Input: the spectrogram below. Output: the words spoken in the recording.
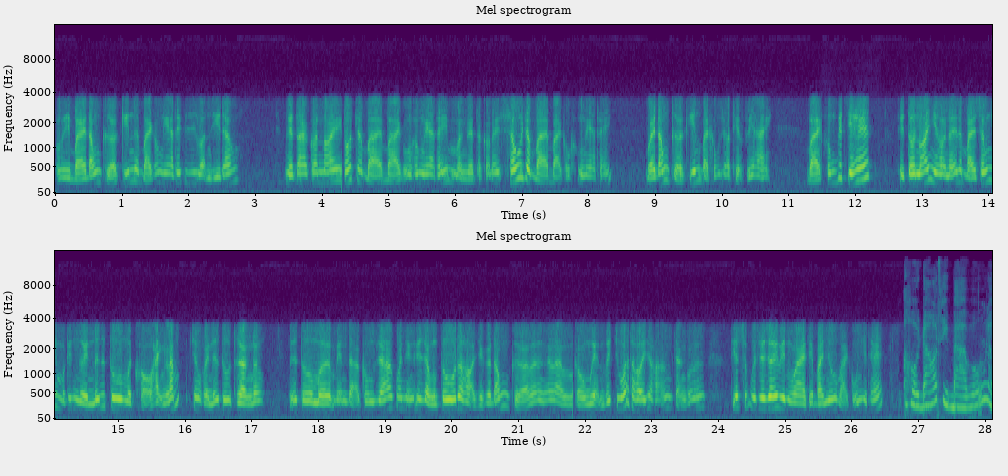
Vì bà đóng cửa kín bà có nghe thấy cái dư luận gì đâu. Người ta có nói tốt cho bà, bà cũng không nghe thấy, mà người ta có nói xấu cho bà, bà cũng không nghe thấy. Bà đóng cửa kín, bà không giao thiệp với ai. Bà không biết gì hết. Thì tôi nói như hồi nãy là bà sống như một cái người nữ tu mà khổ hạnh lắm, chứ không phải nữ tu thường đâu nữ tu mà bên đạo công giáo có những cái dòng tu đó họ chỉ có đóng cửa đó là cầu nguyện với chúa thôi chứ họ cũng chẳng có tiếp xúc với thế giới bên ngoài thì bà nhu bà cũng như thế hồi đó thì bà vốn là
